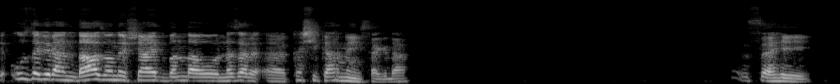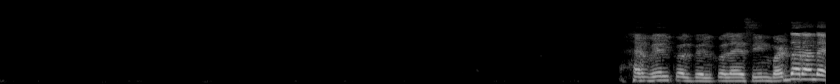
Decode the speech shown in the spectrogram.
ਤੇ ਉਸ ਦਾ ਜਿਹੜਾ ਅੰਦਾਜ਼ ਹੁੰਦਾ ਸ਼ਾਇਦ ਬੰਦਾ ਉਹ ਨਜ਼ਰ ਕਸ਼ੀ ਕਰ ਨਹੀਂ ਸਕਦਾ ਸਹੀ ਬਿਲਕੁਲ ਬਿਲਕੁਲ ਇਹ ਸੀਨ ਵੱਧਦਾ ਰਹਿੰਦਾ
